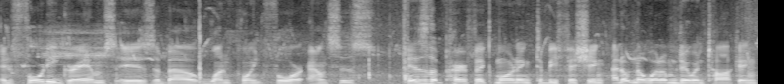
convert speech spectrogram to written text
and 40 grams is about 1.4 ounces. It is the perfect morning to be fishing. I don't know what I'm doing talking.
